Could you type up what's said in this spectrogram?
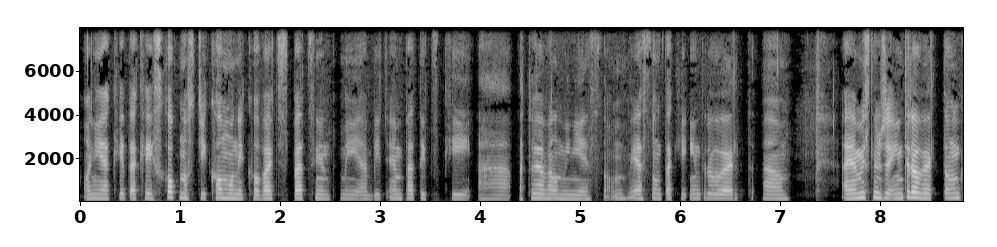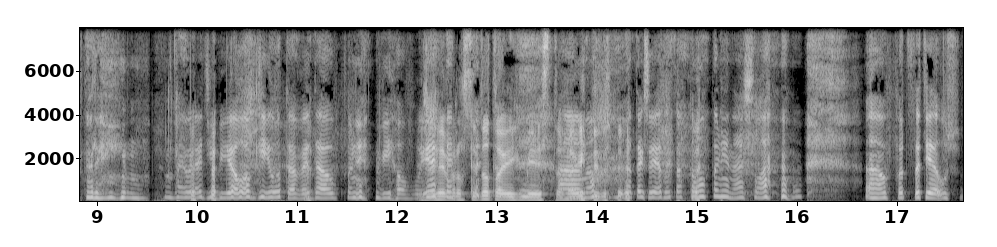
o nejakej takej schopnosti komunikovať s pacientmi a byť empatický a, a to ja veľmi nie som. Ja som taký introvert a, a ja myslím, že introvertom, ktorí majú radi biológiu, tá veda úplne vyhovuje. Že proste toto je ich miesto. hej? Áno, takže ja som sa v tom úplne našla. A v podstate už,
